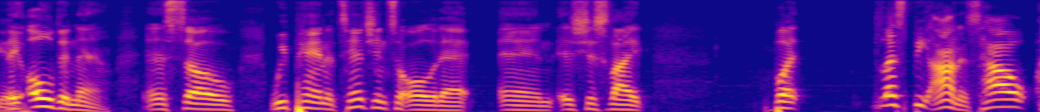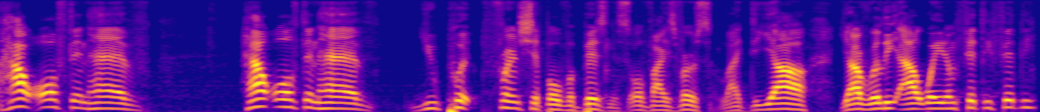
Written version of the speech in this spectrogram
They older now, and so we paying attention to all of that, and it's just like, but let's be honest. How how often have how often have you put friendship over business or vice versa? Like, do y'all y'all really outweigh them 50-50?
